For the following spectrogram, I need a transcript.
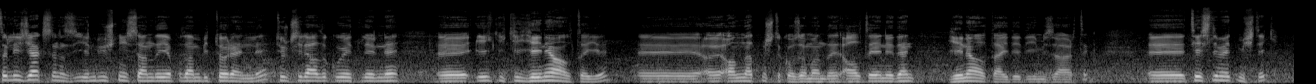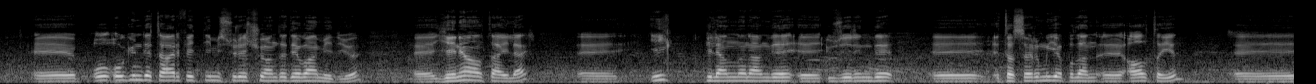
Hatırlayacaksınız 23 Nisan'da yapılan bir törenle Türk Silahlı Kuvvetleri'ne e, ilk iki yeni Altay'ı e, e, anlatmıştık o zaman da Altay'a neden yeni Altay dediğimizi artık e, teslim etmiştik. E, o, o günde tarif ettiğimiz süreç şu anda devam ediyor. E, yeni Altaylar e, ilk planlanan ve e, üzerinde e, tasarımı yapılan e, Altay'ın ee,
